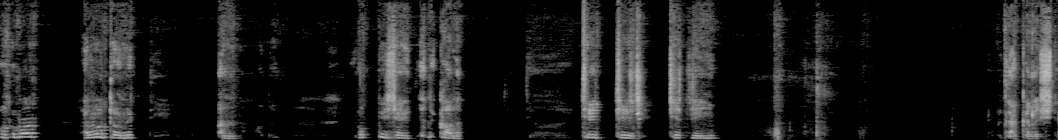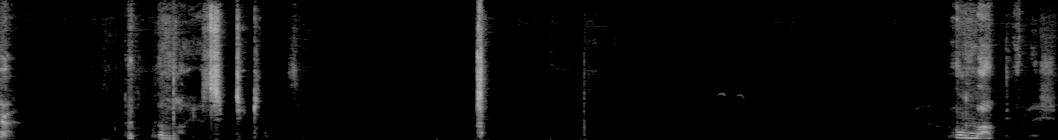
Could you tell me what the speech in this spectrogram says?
o zaman hava dönük diyelim. Anlamadım. Yok bir şey dedik hanım. Çek çek çekeyim. Evet arkadaşlar. Allah resim çekin. Bomba aktifleşmiş.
